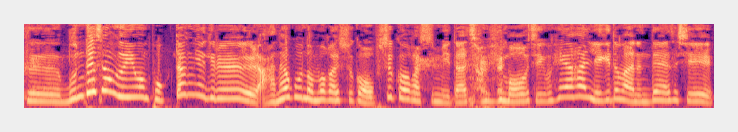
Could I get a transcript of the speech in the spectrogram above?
그, 문대성 의원 복당 얘기를 안 하고 넘어갈 수가 없을 것 같습니다. 저희 뭐 지금 해야 할 얘기도 많은데 사실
